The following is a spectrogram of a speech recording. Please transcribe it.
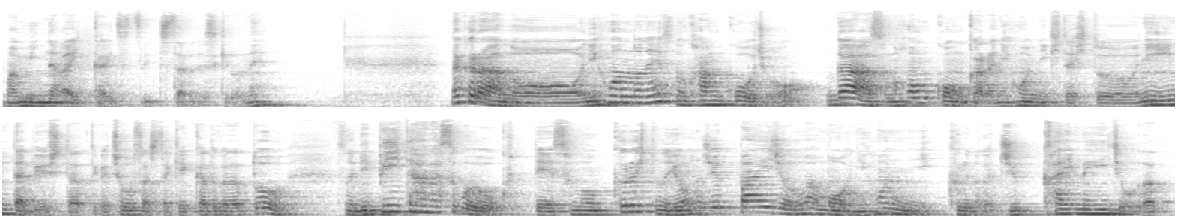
まあみんなが1回ずつ行ってたらですけどね。だからあの、日本のね、その観光庁が、その香港から日本に来た人にインタビューしたっていうか調査した結果とかだと、そのリピーターがすごい多くて、その来る人の40%以上はもう日本に来るのが10回目以上だっ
